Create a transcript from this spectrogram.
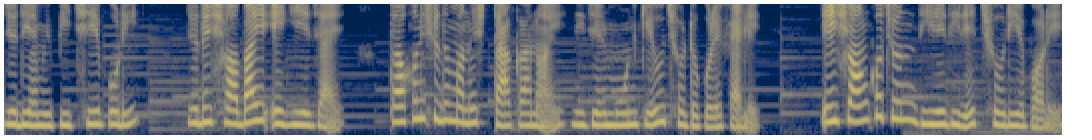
যদি আমি পিছিয়ে পড়ি, যদি সবাই এগিয়ে যায়, তখন শুধু মানুষ টাকা নয়, নিজের মনকেও ছোট করে ফেলে। এই সংকোচন ধীরে ধীরে ছড়িয়ে পড়ে।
